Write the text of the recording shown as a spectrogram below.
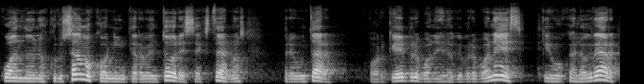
cuando nos cruzamos con interventores externos, preguntar, ¿por qué propones lo que propones? ¿Qué buscas lograr?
